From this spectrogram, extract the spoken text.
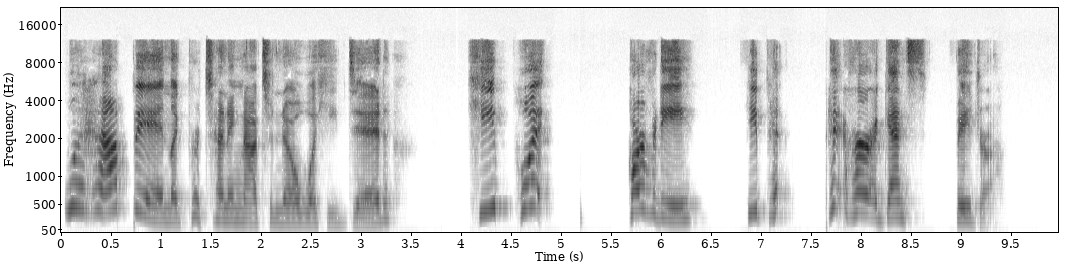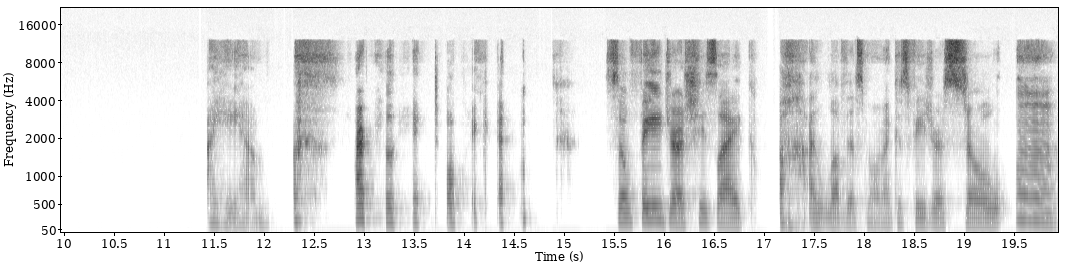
what happened? Like pretending not to know what he did. He put Parvati, he pit, pit her against Phaedra. I hate him. I really don't like him. So Phaedra, she's like, I love this moment because Phaedra is so. Mm.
